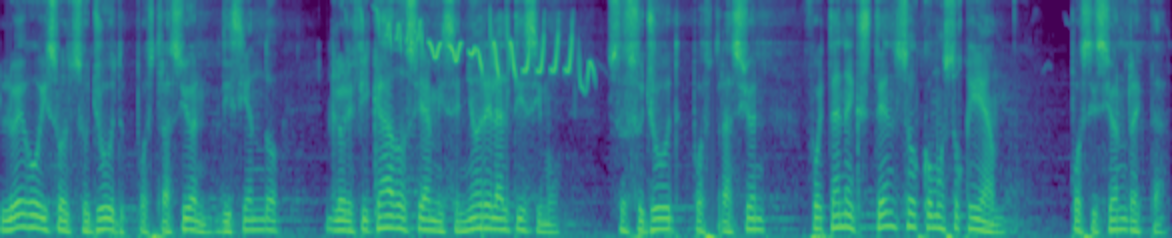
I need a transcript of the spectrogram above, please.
Luego hizo el sujud, postración, diciendo, Glorificado sea mi Señor el Altísimo. Su sujud, postración, fue tan extenso como su qiyam, posición recta.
